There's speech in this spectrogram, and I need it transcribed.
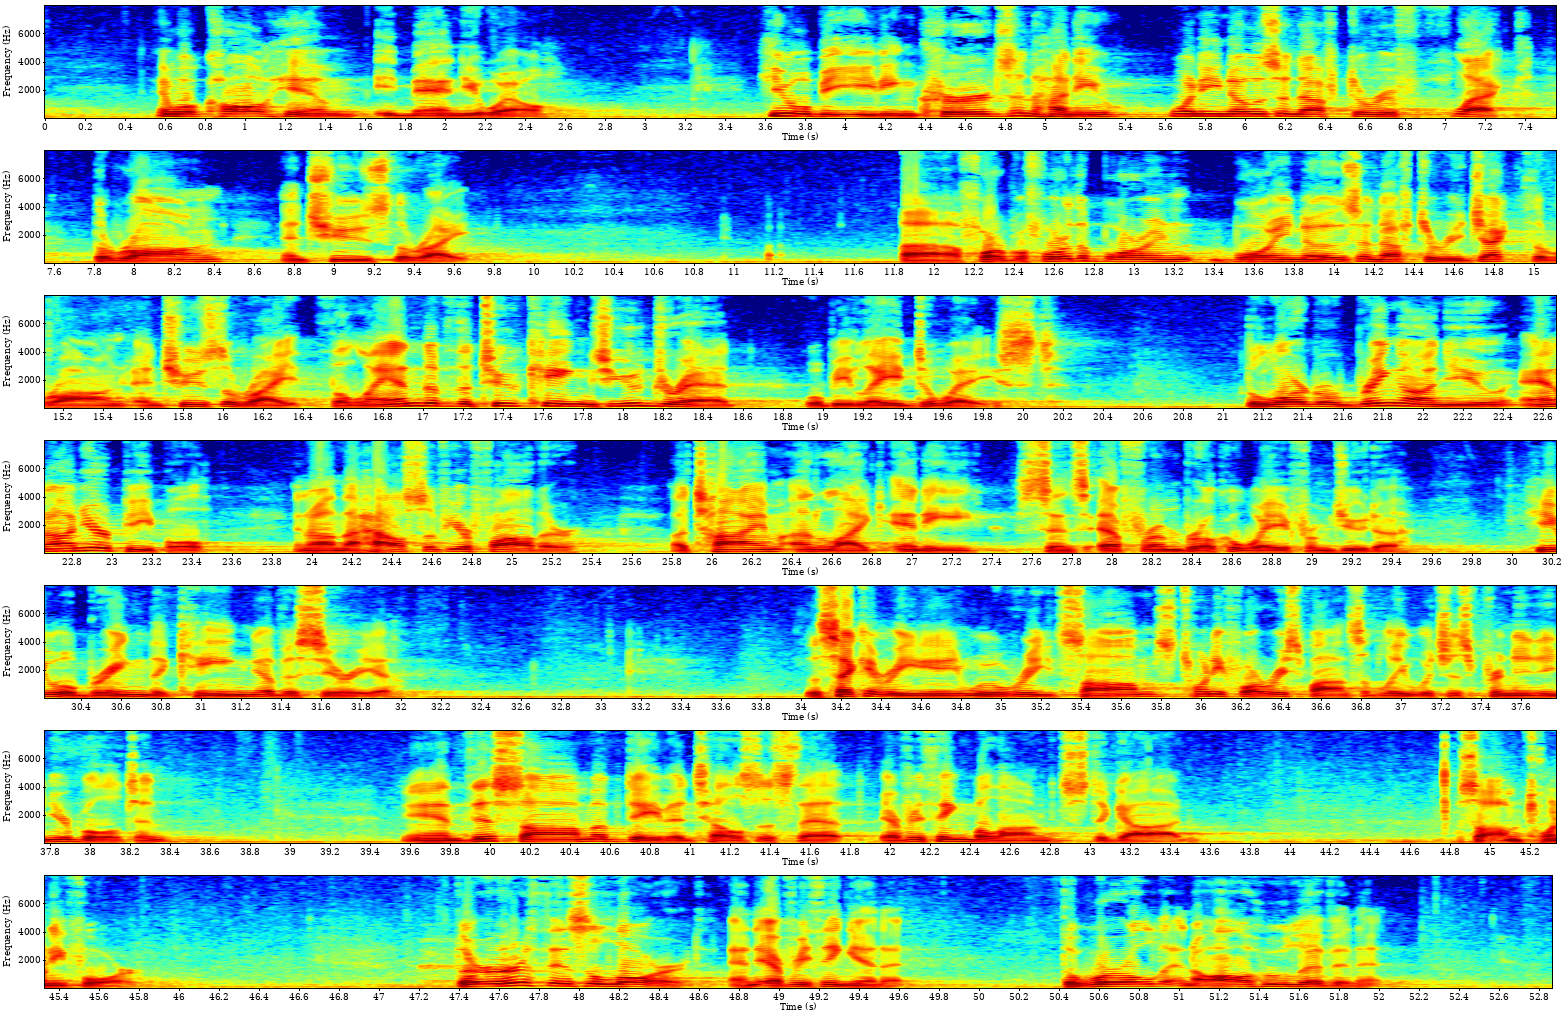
and will call him Emmanuel. He will be eating curds and honey when he knows enough to reflect the wrong and choose the right. Uh, for before the boy, boy knows enough to reject the wrong and choose the right, the land of the two kings you dread will be laid to waste. The Lord will bring on you and on your people and on the house of your father a time unlike any since Ephraim broke away from Judah. He will bring the king of Assyria. The second reading, we'll read Psalms 24 responsibly, which is printed in your bulletin. And this Psalm of David tells us that everything belongs to God. Psalm 24. The earth is the Lord and everything in it, the world and all who live in it.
